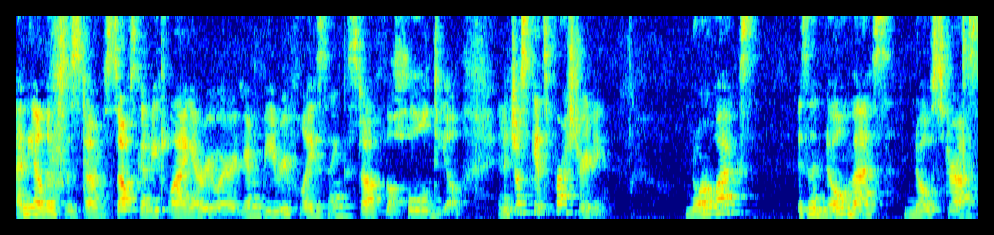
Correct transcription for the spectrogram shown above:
any other system, stuff's gonna be flying everywhere. You're gonna be replacing stuff, the whole deal. And it just gets frustrating. Norwex is a no mess, no stress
